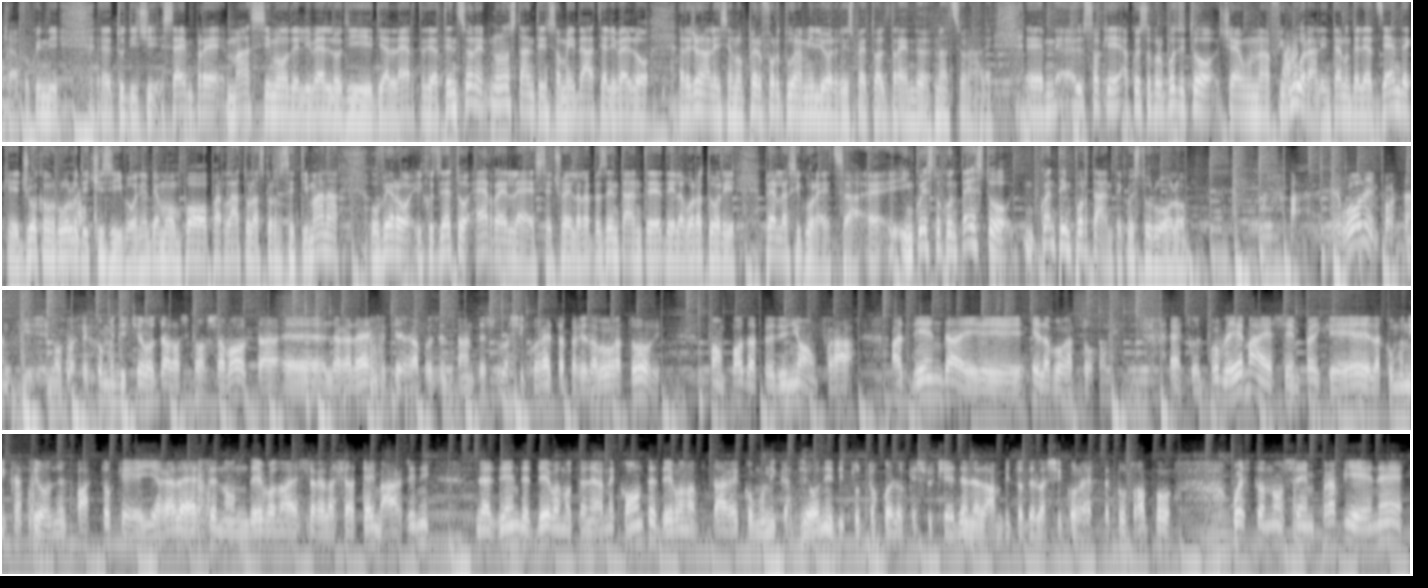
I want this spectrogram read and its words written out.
Certo, quindi eh, tu dici sempre massimo del livello di, di allerta e di attenzione, nonostante insomma i dati a livello regionale siano per fortuna migliori rispetto al trend nazionale. Eh, so che a questo proposito c'è una figura all'interno delle aziende che gioca un ruolo decisivo, ne abbiamo un po' parlato la scorsa settimana, ovvero il cosiddetto RLS, cioè il rappresentante dei lavoratori per la sicurezza. Eh, in questo contesto quanto è importante questo ruolo? Il ruolo è importantissimo perché come dicevo già la scorsa volta eh, l'RLS che è il rappresentante sulla sicurezza per i lavoratori fa un po' da trade union fra azienda e, e lavoratori. Ecco, il problema è sempre che la comunicazione, il fatto che gli RLS non devono essere lasciati ai margini le aziende devono tenerne conto e devono dare comunicazioni di tutto quello che succede nell'ambito della sicurezza. Purtroppo questo non sempre avviene,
